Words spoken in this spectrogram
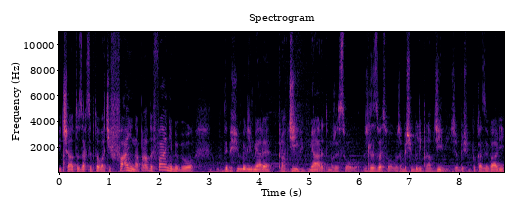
I trzeba to zaakceptować. I fajnie, naprawdę fajnie by było, gdybyśmy byli w miarę prawdziwi, w miarę, to może jest słowo, źle złe słowo, żebyśmy byli prawdziwi, żebyśmy pokazywali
